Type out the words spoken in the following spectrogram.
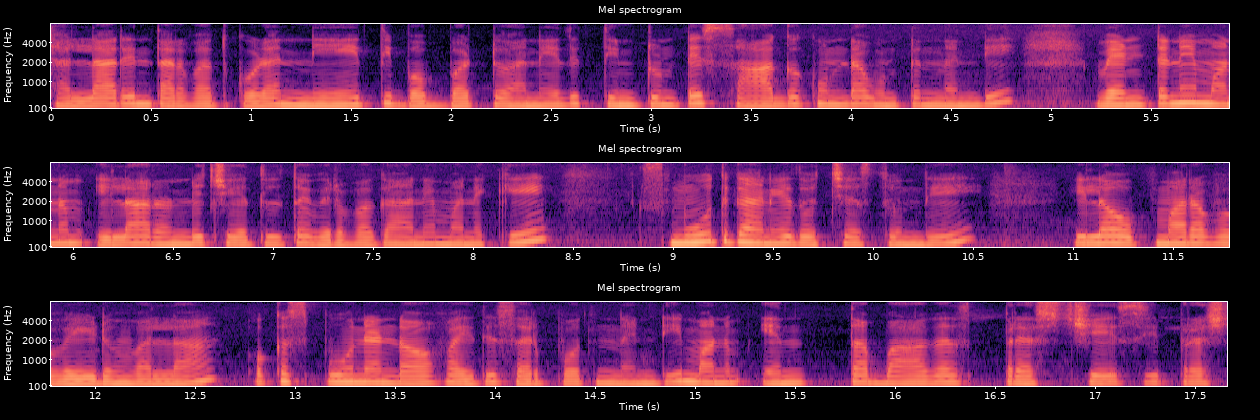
చల్లారిన తర్వాత కూడా నేతి బొబ్బట్టు అనేది తింటుంటే సాగకుండా ఉంటుందండి. వెంటనే మనం ఇలా రెండు చేతులతో విరవగానే మనకి స్మూత్గా అనేది వచ్చేస్తుంది. ఇలా ఉప్మా రవ్వ వేయడం వల్ల ఒక స్పూన్ అండ్ హాఫ్ అయితే సరిపోతుందండి. మనం ఎంత బాగా ప్రెస్ చేసి ప్రెస్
